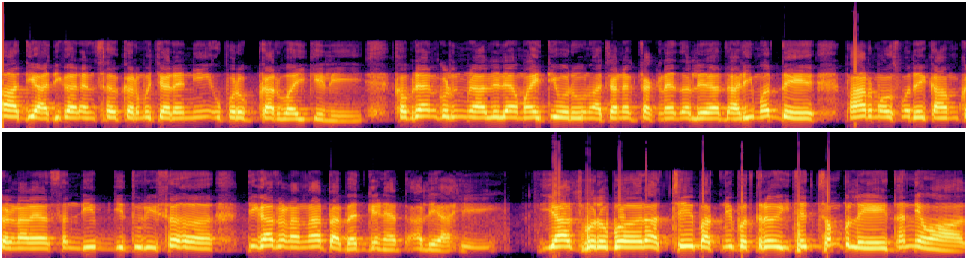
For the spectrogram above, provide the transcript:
आदी अधिकाऱ्यांसह कर्मचाऱ्यांनी उपरोक्त कारवाई केली. खबऱ्यांकडून मिळालेल्या माहितीवरून अचानक टाकण्यात आलेल्या धाडीमध्ये फार्म हाऊसमध्ये काम करणाऱ्या संदीप जितुरीसह तिघा जणांना ताब्यात घेण्यात आले आहे. याचबरोबर आजचे बातमीपत्र इथेच संपले. धन्यवाद.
